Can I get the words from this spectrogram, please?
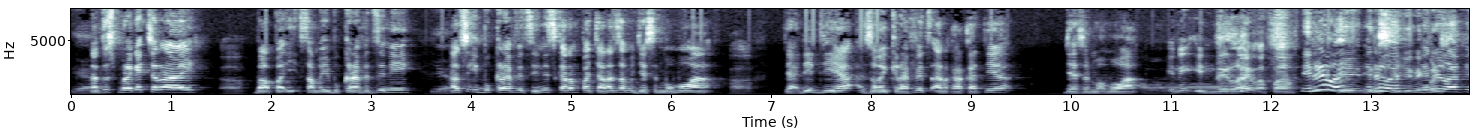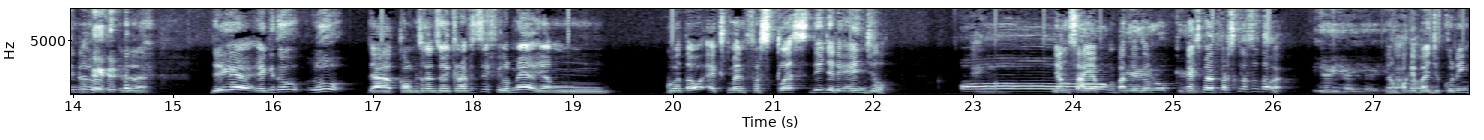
Iya. Nah terus mereka cerai. Heeh. Bapak sama ibu Kravitz ini. Iya. Nah, terus ibu Kravitz ini sekarang pacaran sama Jason Momoa. Heeh. Jadi dia Zoe Kravitz anak angkatnya Jason Momoa. Ini in real life apa? In real life, Di in real DC life, in universe. real life, in real life, in real life. Jadi ya, ya gitu, lu ya kalau misalkan Zoe Kravitz sih filmnya yang gua tahu X-Men First Class dia jadi Angel. Oh. yang sayap empat itu. Oke. X-Men First Class lu tau gak? Iya iya iya iya. Yang pakai baju kuning,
